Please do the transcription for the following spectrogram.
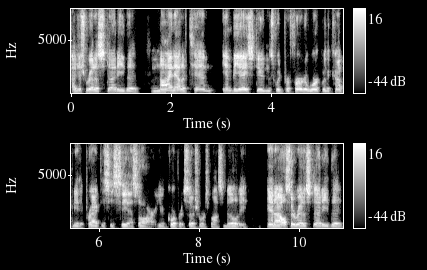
I just read a study that nine out of 10 MBA students would prefer to work with a company that practices CSR, you know, corporate social responsibility. And I also read a study that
